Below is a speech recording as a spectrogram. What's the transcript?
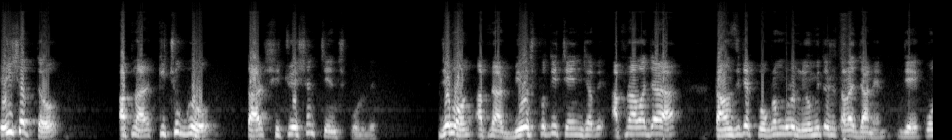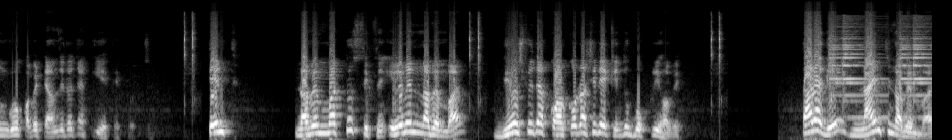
এই সপ্তাহ আপনার কিছু গ্রহ তার সিচুয়েশন চেঞ্জ করবে। যেমন আপনার বৃহস্পতি চেঞ্জ হবে। আপনার আমার যারা ট্রানজিটের প্রোগ্রামগুলো নিয়মিত তারা জানেন যে কোন গ্রহ কবে ট্রানজিট হচ্ছে কি এফেক্ট হচ্ছে। Tenth November to sixteen eleven November বৃহস্পতি তার কর্কট রাশিতে কিন্তু বক্রি হবে। তার আগে নাইন্থ নভেম্বর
